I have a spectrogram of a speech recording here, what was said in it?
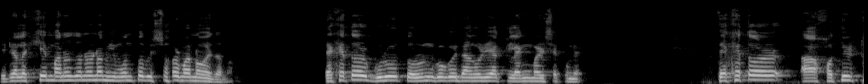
তেতিয়াহ'লে সেই মানুহজনৰ নাম হিমন্ত বিশ্ব শৰ্মা নহয় জানো? তেখেতৰ গুৰু তৰুণ গগৈ ডাঙৰীয়াক লেং মাৰিছে কোনে? তেখেতৰ সতীৰ্থ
